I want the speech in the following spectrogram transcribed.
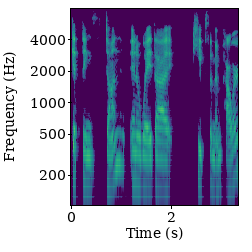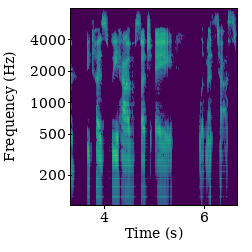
get things done in a way that keeps them in power because we have such a litmus test.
